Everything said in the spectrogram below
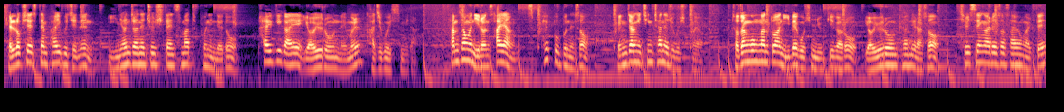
갤럭시 S10 5G는 2년 전에 출시된 스마트폰인데도 8기가의 여유로운 램을 가지고 있습니다. 삼성은 이런 사양, 스펙 부분에서 굉장히 칭찬해주고 싶어요. 저장 공간 또한 256기가로 여유로운 편이라서 실생활에서 사용할 때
